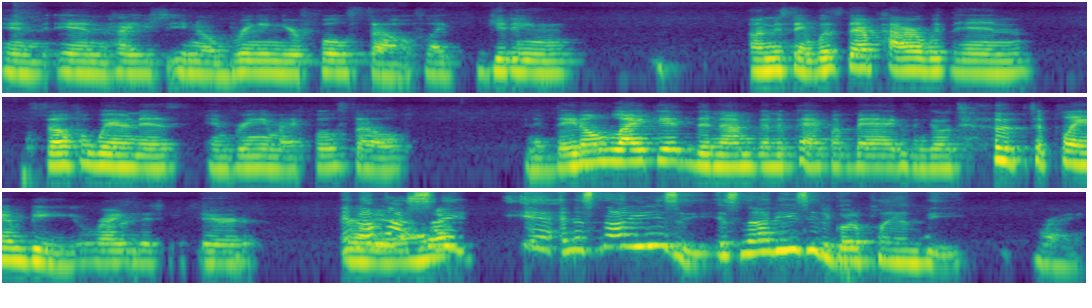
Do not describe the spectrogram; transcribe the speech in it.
and and how you you know bringing your full self, like getting understand what's that power within self awareness and bringing my full self. And if they don't like it, then I'm going to pack my bags and go to, to Plan B, right? right. That you shared. And earlier. I'm not saying, yeah, and it's not easy. It's not easy to go to Plan B. Right.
